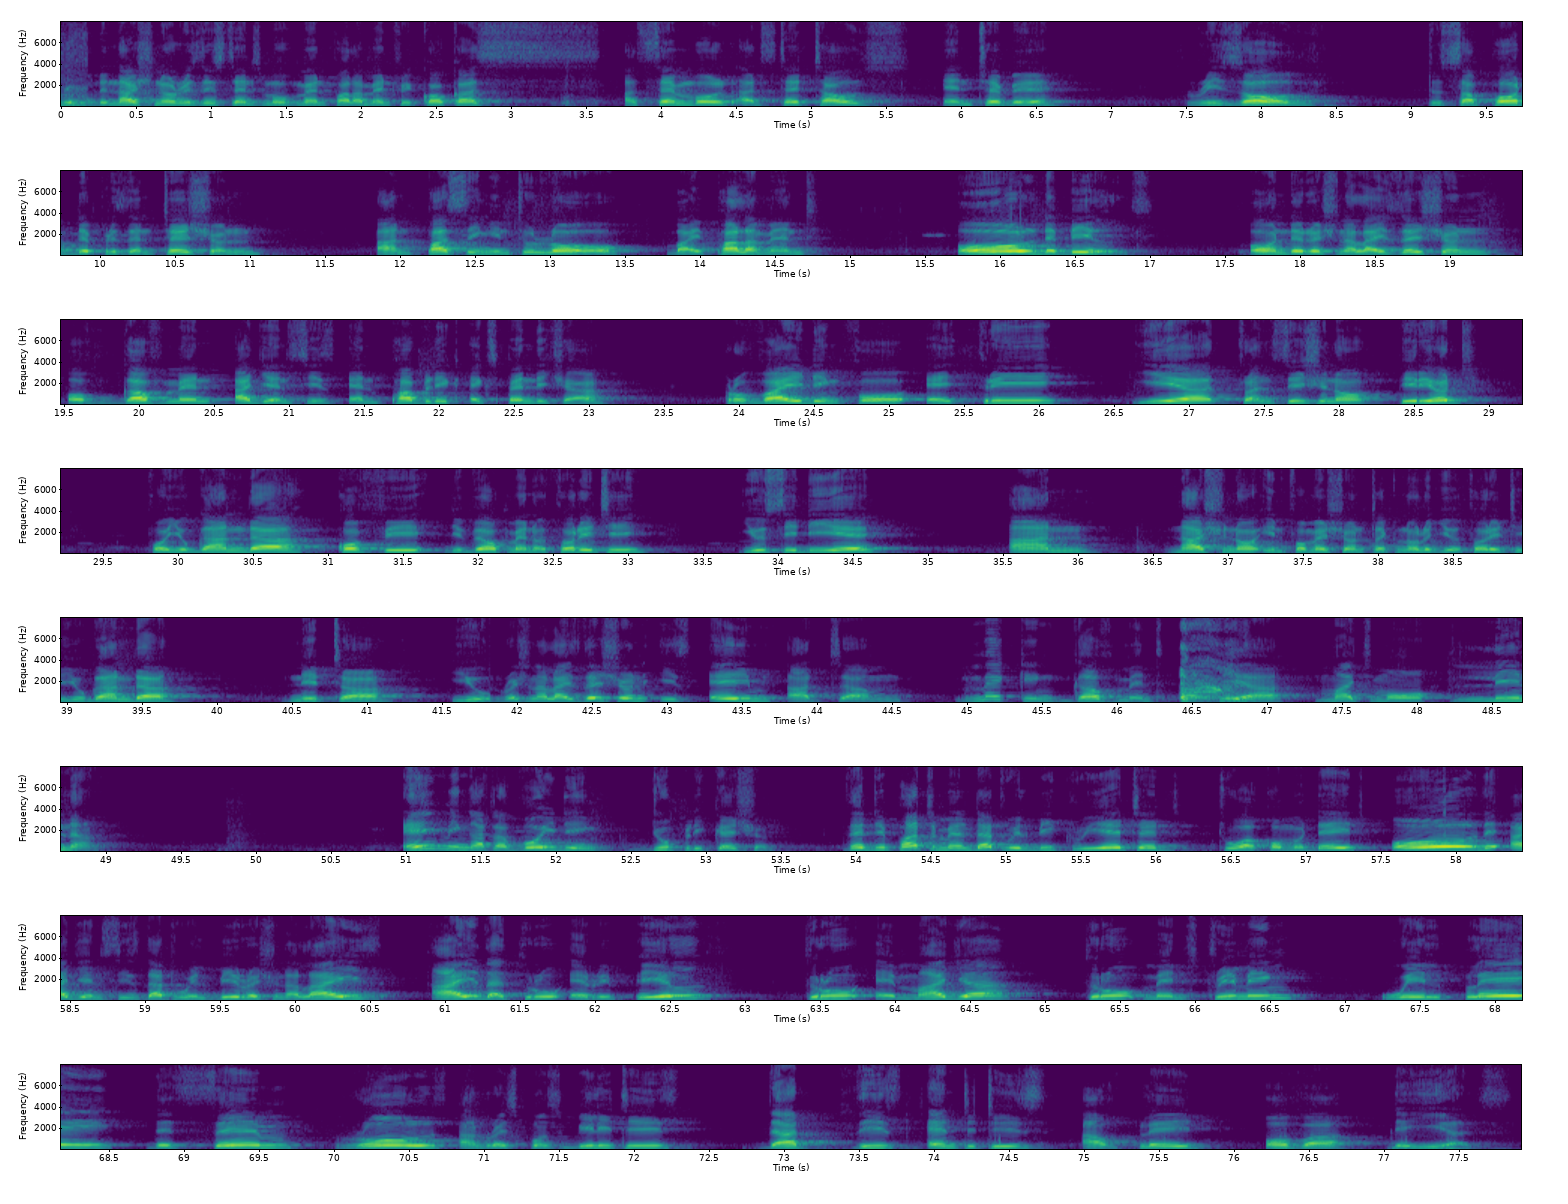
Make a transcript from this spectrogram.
The National Resistance Movement Parliamentary Caucus, assembled at State House, Entebbe, resolved to support the presentation and passing into law by Parliament all the bills on the rationalization of government agencies and public expenditure, providing for a three year transitional period for Uganda Coffee Development Authority, UCDA, and National Information Technology Authority Uganda, NITA-U. Rationalization is aimed at um, making government appear much more leaner, aiming at avoiding duplication. The department that will be created to accommodate all the agencies that will be rationalized either through a repeal, through a merger, through mainstreaming, will play the same roles and responsibilities that these entities have played over the years.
